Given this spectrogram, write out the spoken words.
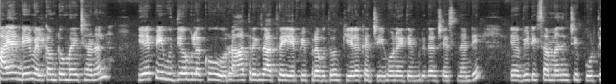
హాయ్ అండి welcome to my channel. AP ఉద్యోగులకు రాత్రికి రాత్రే ఏపీ ప్రభుత్వం కీలక జీవోనైతే విడుదల చేసిందండి. వీటికి సంబంధించి పూర్తి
